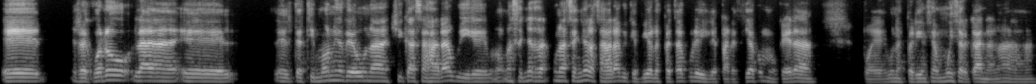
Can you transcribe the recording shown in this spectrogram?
Eh, recuerdo la, el testimonio de una chica saharaui, una señora, una señora saharaui que vio el espectáculo y le parecía como que era pues, una experiencia muy cercana ¿no?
